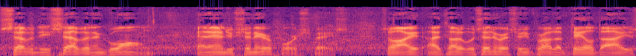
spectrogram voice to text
'77 in Guam at Andersen Air Force Base. So I, I thought it was interesting you brought up Dale Dye's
